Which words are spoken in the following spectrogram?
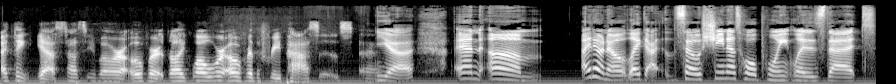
I think, yeah, Stassi and Beau are over. They're like, well, we're over the free passes. Uh, yeah, and um, I don't know. Like, so Scheana's whole point was that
